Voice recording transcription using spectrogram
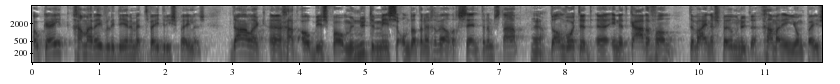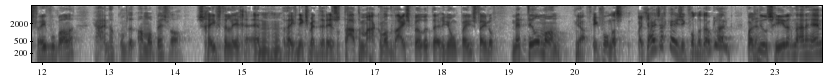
oké, ga maar revalideren met twee, drie spelers. Dadelijk eh, gaat Obispo minuten missen omdat er een geweldig centrum staat. Ja. Dan wordt het eh, in het kader van te weinig speelminuten. Ga maar in jong PSV voetballen. Ja, en dan komt het allemaal best wel scheef te liggen. En Mhm. dat heeft niks met het resultaat te maken. Want wij speelden tegen jong PSV nog met Tilman. Ja. Ik vond dat, wat jij zegt Kees, ik vond dat ook leuk. Ik was nieuwsgierig naar hem.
